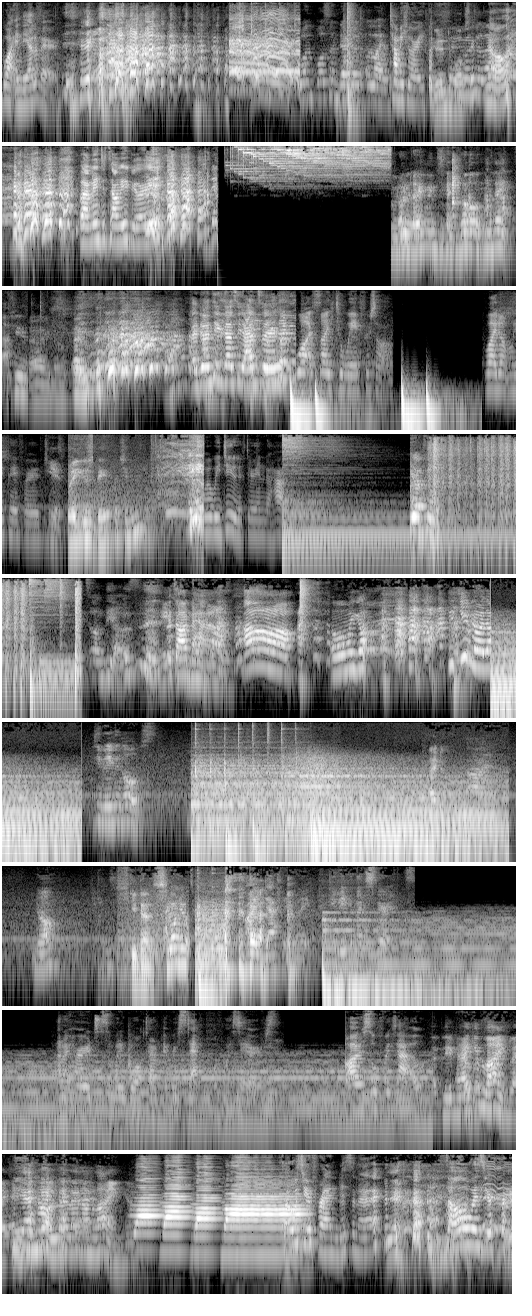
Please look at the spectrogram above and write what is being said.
What, in the elevator? One person dead or alive. Tommy Fury. You're into boxing? No. but I'm into Tommy Fury. Don't drag me inside. No. Like, she's. Uh, you know. I don't think that's the answer. what it's like to wait for someone. Why don't we pay for it? yeah. Where you stay for Chinny? Well, we do if they're in the house. You have to. It's on the house. It's on the house. Oh! Oh my god. Did you know that? Do you believe in ghosts? I do. Uh, no. He does. You want to? I definitely do you believe in spirits. And I heard somebody walk down every step of my stairs. I was so freaked out. I blame And I keep lying, like, and Yeah. you know, like, like I'm lying. You know? It's always your friend, isn't it? Yeah. It's always your friend.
